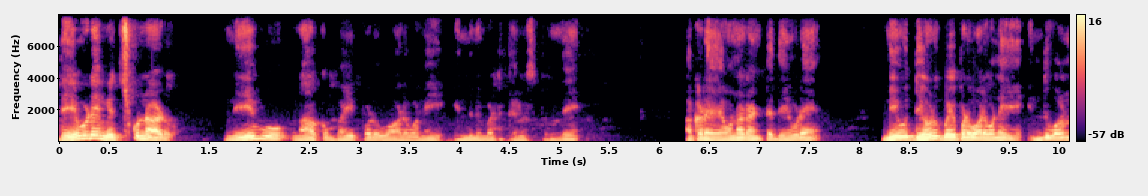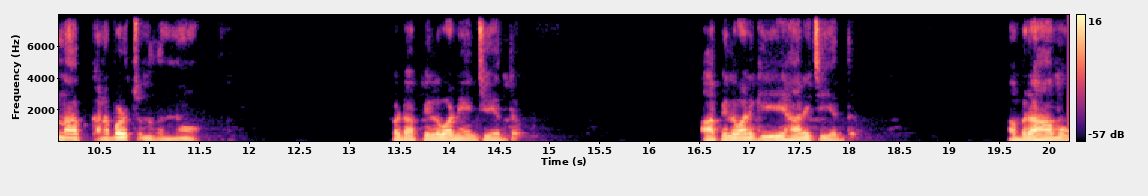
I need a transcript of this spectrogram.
దేవుడే మెచ్చుకున్నాడు. నీవు నాకు భయపడువాడు అని ఇందుని బట్టి తెలుస్తుంది. అక్కడ ఏమన్నాడంటే దేవుడే నీవు దేవుడికి భయపడవాడవని ఇందువలన నాకు కనపడుచున్నదన్ను కాబట్టి ఆ పిల్లవాడిని ఏం చేయొద్దు. ఆ పిల్లవానికి ఏ హాని చేయొద్దు. అబ్రహాము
